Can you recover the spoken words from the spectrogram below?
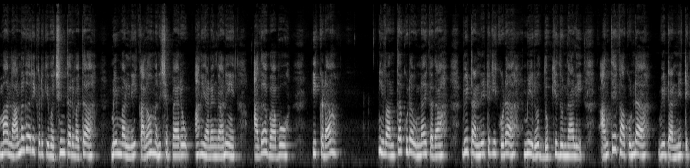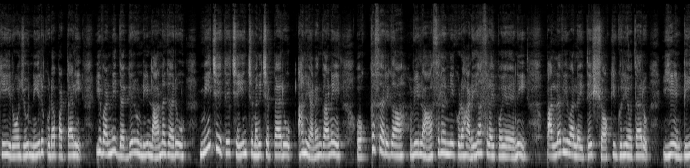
మా నాన్నగారు ఇక్కడికి వచ్చిన తర్వాత మిమ్మల్ని కలవమని చెప్పారు అని అనగానే అదా బాబు ఇక్కడ ఇవంతా కూడా ఉన్నాయి కదా. వీటన్నిటికీ కూడా మీరు దుక్కి దున్నాలి. అంతేకాకుండా వీటన్నిటికీ ఈరోజు నీరు కూడా పట్టాలి. ఇవన్నీ దగ్గరుండి నాన్నగారు మీ చేతే చేయించమని చెప్పారు అని అనగానే ఒక్కసారిగా వీళ్ళ ఆశలన్నీ కూడా అడియాసలైపోయాయని పల్లవి వాళ్ళైతే షాక్కి గురి అవుతారు. ఏంటి?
